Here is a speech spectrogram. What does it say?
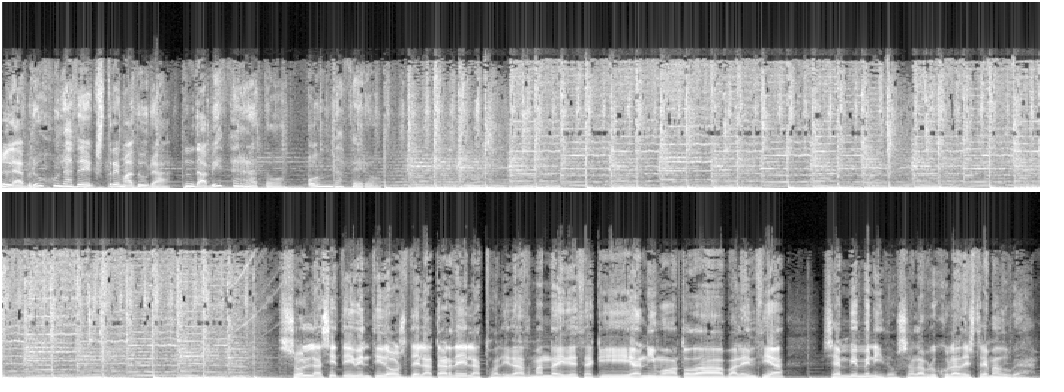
La brújula de Extremadura. David Cerrato, Onda Cero. Son las 7 y 22 de la tarde, la actualidad manda y desde aquí ánimo a toda Valencia. Sean bienvenidos a la Brújula de Extremadura.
